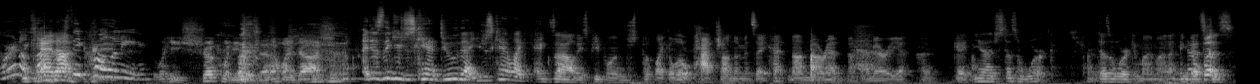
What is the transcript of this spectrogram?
We're in a You cannot- leprosy colony. Well, he shook when he did that. Oh my gosh. I just think you just can't do that. You just can't like exile these people and just put like a little patch on them and say, "Heh, not an RM, not gonna marry you." Huh? Okay, you know, it just doesn't work. It doesn't work in my mind. I think No. that's But- just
